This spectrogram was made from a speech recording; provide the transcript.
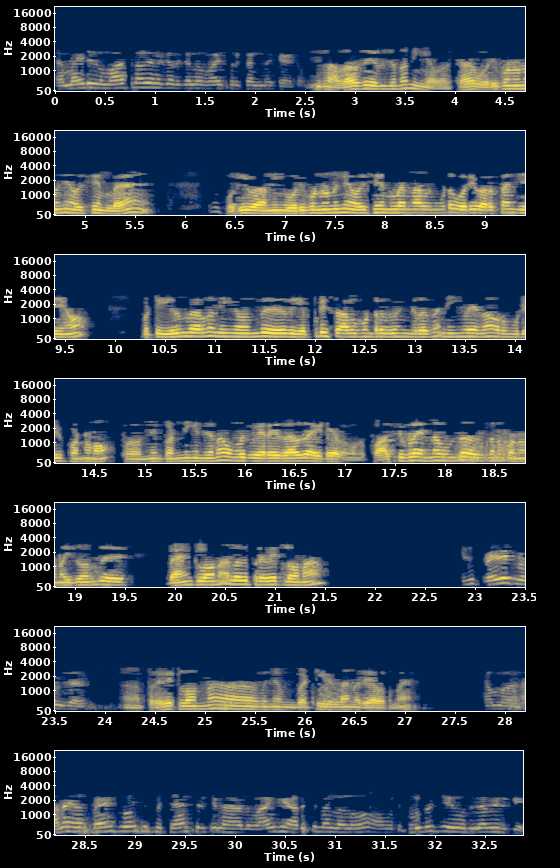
என் மைண்ட் இதுல மாத்தினாலும் எனக்கு அதுக்கான வாய்ப்பு இருக்கான்னு கேட்டோம். இல்ல அதாவது இருந்துச்சுன்னா நீங்க ஒரி பண்ணணும்னு அவசியம் இல்ல. ஒரி நீங்க ஒரி பண்ணணும்னு அவசியம் இல்லைனாலும் கூட ஒரி வரத்தான் செய்யும். பட் இருந்தாலும் நீங்க வந்து இது எப்படி சால்வ் பண்றதுங்கிறத நீங்களே தான் ஒரு முடிவு பண்ணணும். இப்போ நீங்க பண்ணீங்கன்னு சொன்னா உங்களுக்கு வேற ஏதாவது ஐடியா வரும். பாசிபிளா என்ன உண்டோ அதுதானே பண்ணணும். இது வந்து பேங்க் லோனா அல்லது பிரைவேட் லோனா இது பிரைவேட் லோன் சார் பிரைவேட் லோன்னா கொஞ்சம் வட்டிகள்லாம் நிறைய வருமே. ஆமா. ஆனா பேங்க் லோனுக்கு இப்ப சான்ஸ் இருக்கு நான் அதை வாங்கி அடைச்சிடலாம்னாலும் அவங்களுக்கு சொல்றதுக்கு ஒரு இதாவே இருக்கு.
